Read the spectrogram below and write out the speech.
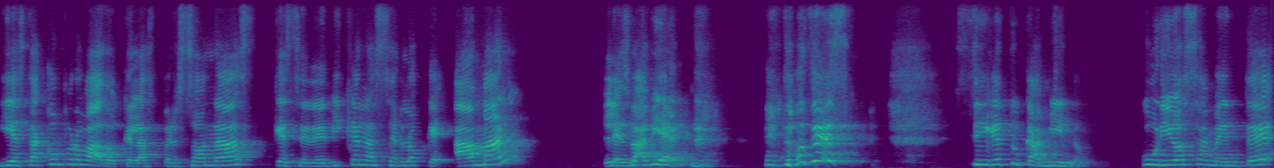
Y está comprobado que las personas que se dedican a hacer lo que aman, les va bien. Entonces, sigue tu camino curiosamente,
